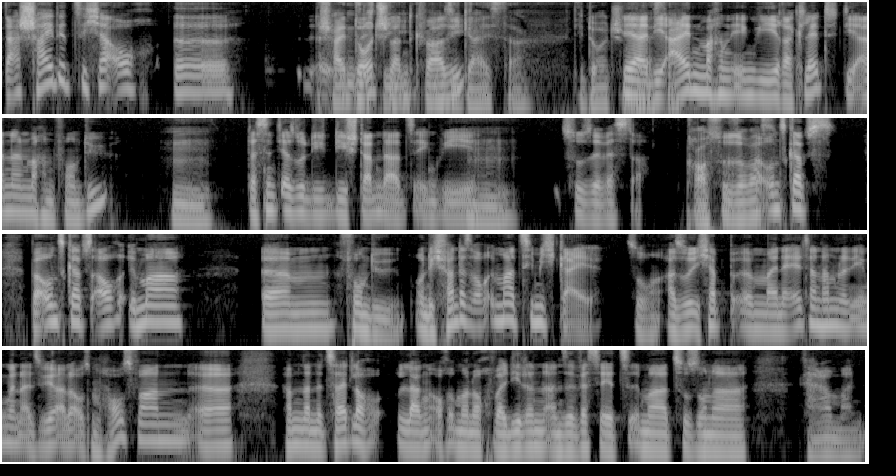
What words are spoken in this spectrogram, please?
Da scheidet sich ja auch äh, Scheiden sich Deutschland die, quasi. Die Geister, die deutschen ja, Geister. die einen machen irgendwie Raclette, die anderen machen Fondue. Hm, Das sind ja so die, die Standards irgendwie hm. zu Silvester. Brauchst du Bei sowas? uns gab's, bei uns gab's auch immer ähm, Fondue. Und ich fand das auch immer ziemlich geil. So, also ich habe, äh, meine Eltern haben dann irgendwann, als wir alle aus dem Haus waren, äh, haben dann eine Zeit lang auch immer noch, weil die dann an Silvester jetzt immer zu so einer, keine Ahnung,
